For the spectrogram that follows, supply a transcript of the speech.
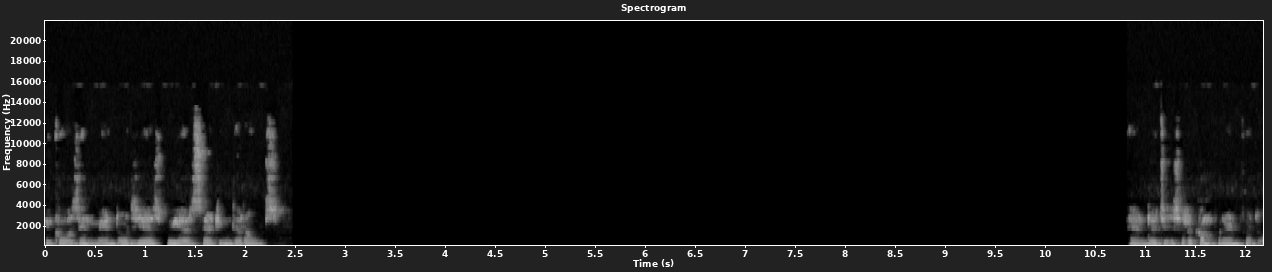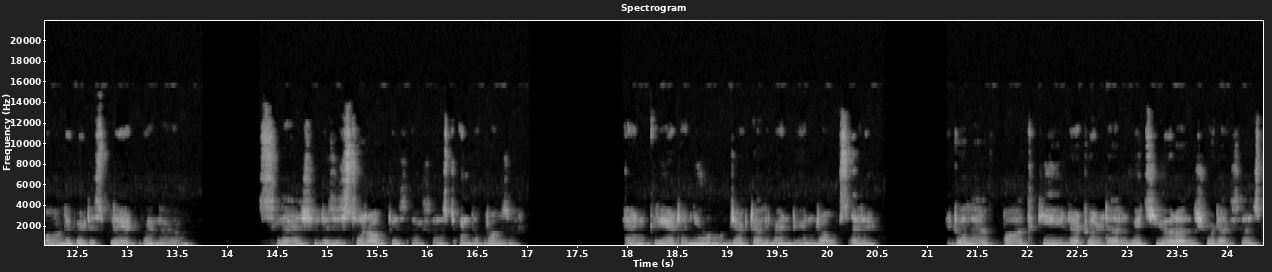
because in main.js we are setting the routes. And register component will only be displayed when a slash register route is accessed in the browser and create a new object element in routes array. It will have path key that will tell which URL should access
